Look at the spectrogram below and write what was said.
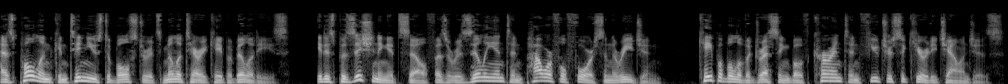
As Poland continues to bolster its military capabilities, it is positioning itself as a resilient and powerful force in the region, capable of addressing both current and future security challenges.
